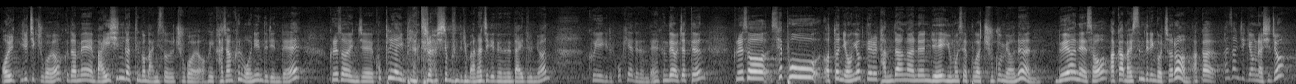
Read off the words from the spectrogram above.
얼, 일찍 죽어요. 그다음에 마이신 같은 거 많이 써도 죽어요. 그게 가장 큰 원인들인데 그래서 이제 코클리아 임플란트를 하시는 분들이 많아지게 되는데 나이 들면 그 얘기를 꼭 해야 되는데 근데 어쨌든 그래서 세포 어떤 영역대를 담당하는 뇌 유모 세포가 죽으면은 뇌 안에서 아까 말씀드린 것처럼 아까 환상지 기억나시죠?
